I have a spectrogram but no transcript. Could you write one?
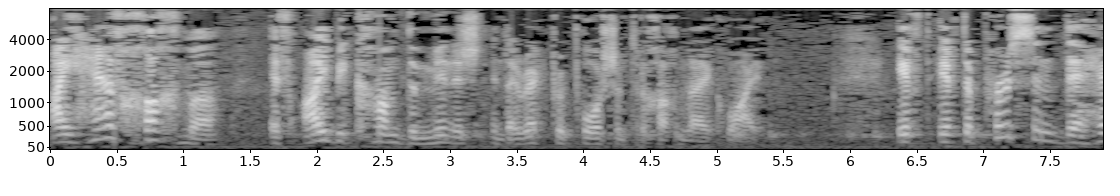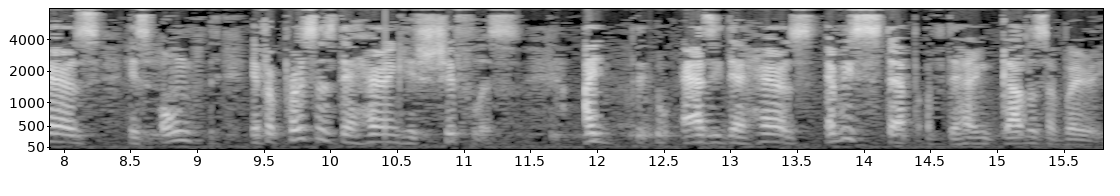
I have chachma if I become diminished in direct proportion to the chacham that I acquire. If, if the person deheres his own, if a person is dehering his shiftless, I, as he deheres every step of dehering gadlus averi,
